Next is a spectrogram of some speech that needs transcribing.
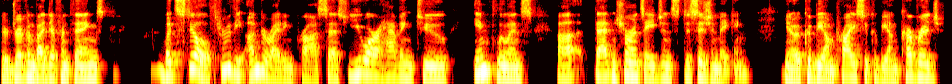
They're driven by different things but still through the underwriting process you are having to influence uh, that insurance agent's decision making you know it could be on price it could be on coverage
